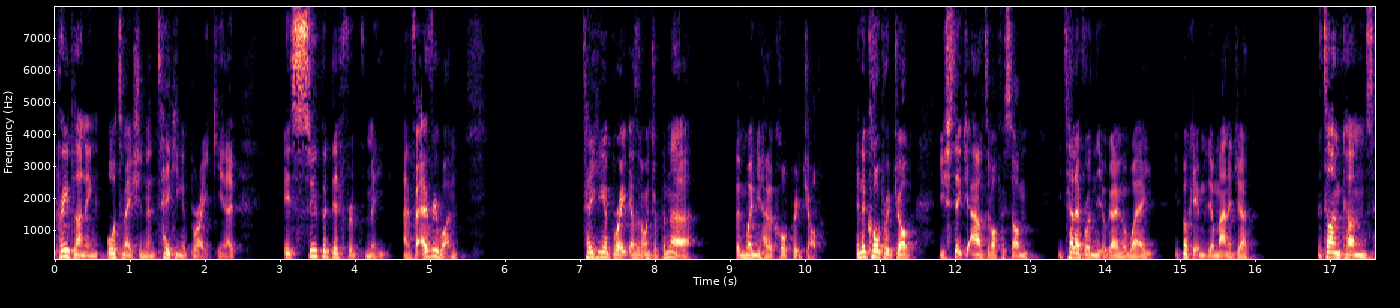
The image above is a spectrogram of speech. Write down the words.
pre-planning, automation, and taking a break. You know, it's super different for me and for everyone taking a break as an entrepreneur than when you have a corporate job. In a corporate job, you stick your out of office on, you tell everyone that you're going away, you book it in with your manager. The time comes,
